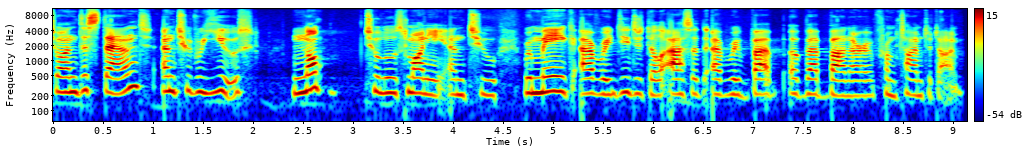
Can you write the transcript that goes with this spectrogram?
to understand, and to reuse, not to lose money and to remake every digital asset, every web, web banner from time to time.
